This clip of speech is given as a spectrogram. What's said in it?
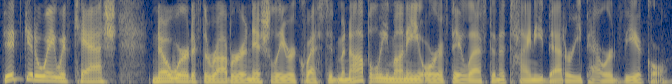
did get away with cash. No word if the robber initially requested monopoly money or if they left in a tiny battery powered vehicle.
